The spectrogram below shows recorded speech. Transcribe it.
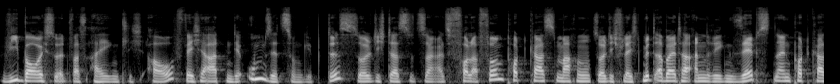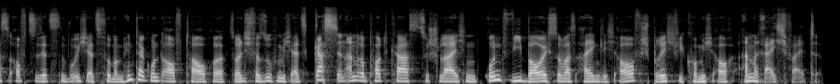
Wie baue ich so etwas eigentlich auf? Welche Arten der Umsetzung gibt es? Sollte ich das sozusagen als voller Firmenpodcast machen? Sollte ich vielleicht Mitarbeiter anregen, selbst einen Podcast aufzusetzen, wo ich als Firma im Hintergrund auftauche? Sollte ich versuchen, mich als Gast in andere Podcasts zu schleichen? Und wie baue ich sowas eigentlich auf? Sprich, wie komme ich auch an Reichweite?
